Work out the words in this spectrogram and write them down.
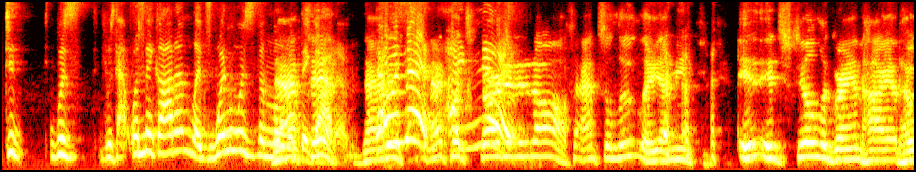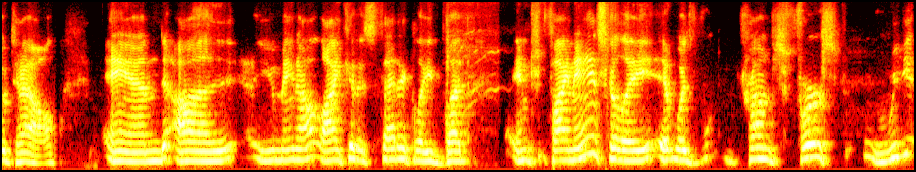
did was was that when they got him? Like when was the moment that's they it. got him? That, that is, was it. That's what started it. it. off. Absolutely. I mean, it, it's still the Grand Hyatt Hotel and uh, you may not like it aesthetically, but in, financially, it was Trump's first re-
